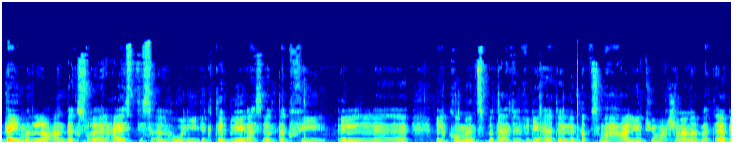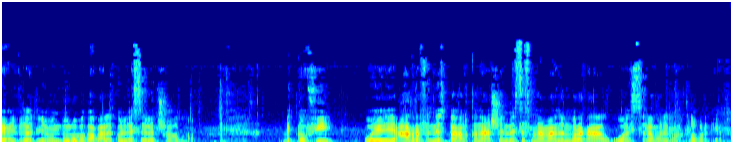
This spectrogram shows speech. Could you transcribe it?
دايما لو عندك سؤال عايز تسأله لي اكتب لي أسئلتك في الكومنتس بتاعت الفيديوهات اللي أنت بتسمعها على اليوتيوب عشان أنا بتابع الفيديوهات اليومين دول وبجاوب على كل الأسئلة إن شاء الله. بالتوفيق وعرف الناس بقى على القناة عشان الناس تسمع معانا المراجعة والسلام عليكم ورحمة الله وبركاته.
